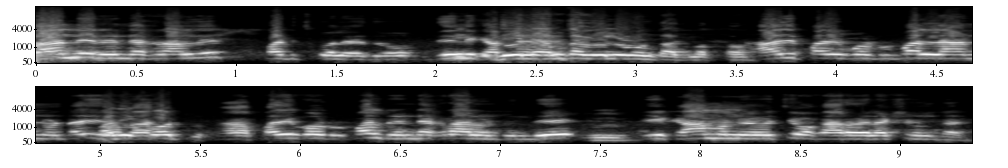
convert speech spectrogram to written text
దాన్ని రెండు ఎకరాలని పట్టించుకోలేదు. దీనికి దీని ఎంత విలువ ఉంటుంది మొత్తం? అది పది కోట్ల రూపాయలు ల్యాండ్ ఉంటుంది పది కోట్లు. రూపాయలు రెండు ఎకరాలు ఉంటుంది. ఈ కామన్ వే వచ్చి ఒక అరవై లక్షలు ఉంటుంది.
